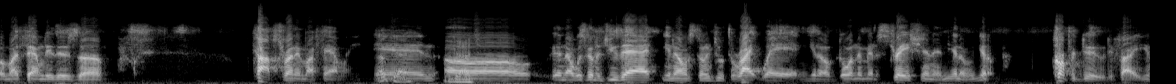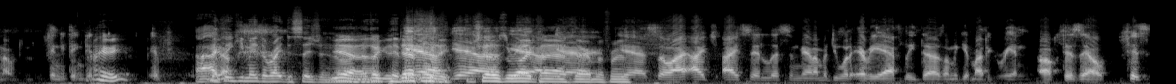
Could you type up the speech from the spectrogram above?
uh, my family there's uh, cops running my family, Okay. and uh, and I was going to do that. You know, I was going to do it the right way, and you know, go into administration, and you know, you know, corporate dude. If I, you know, if anything didn't, hear you. if I, I Yeah. think you made the right decision. Yeah, on, I uh, think it pivoting. definitely- chose the right path there, my friend. Yeah, so I, I, I said, listen, man, I'm gonna do what every athlete does. I'm gonna get my degree in uh, phys ed, phys,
